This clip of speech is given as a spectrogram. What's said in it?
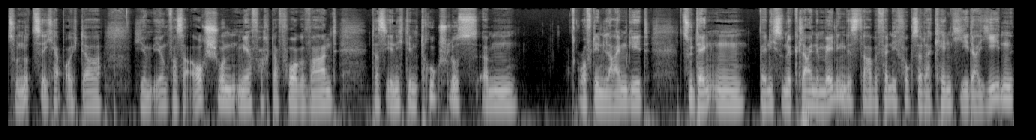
zunutze. Ich habe euch da hier im Irgendwasser auch schon mehrfach davor gewarnt, dass ihr nicht dem Trugschluss ähm, auf den Leim geht, zu denken, wenn ich so eine kleine Mailingliste habe, Pfennigfuchser, da kennt jeder jeden,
